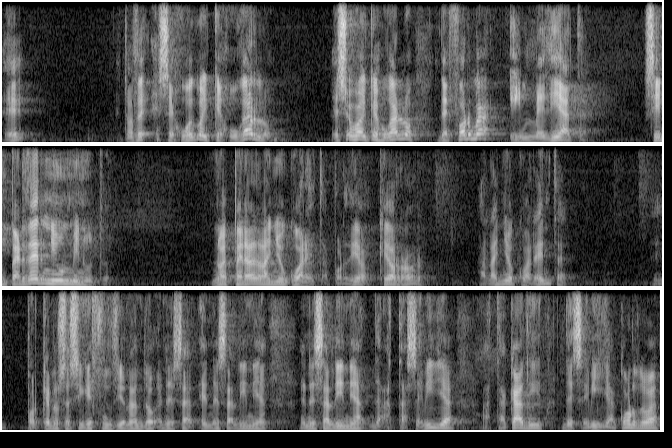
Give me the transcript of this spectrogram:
¿eh? Entonces, ese juego hay que jugarlo. Ese juego hay que jugarlo de forma inmediata, sin perder ni un minuto. No esperar al año 40, por Dios, qué horror, al año 40. ¿Por qué no se sigue funcionando en esa, en esa línea, en esa línea hasta Sevilla, hasta Cádiz, de Sevilla a Córdoba,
